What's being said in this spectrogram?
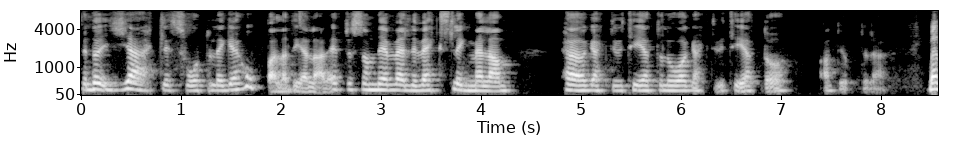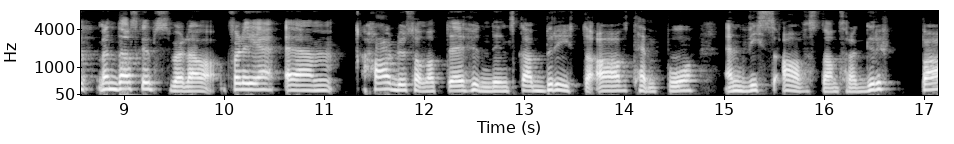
Men det är jäkligt svårt att lägga ihop alla delar eftersom det är en väldig växling mellan hög aktivitet och låg aktivitet och alltihop det där. Men, men skal jeg spørre deg òg, fordi em, har du sånn at eh, hunden din skal bryte av tempo en viss avstand fra gruppa,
